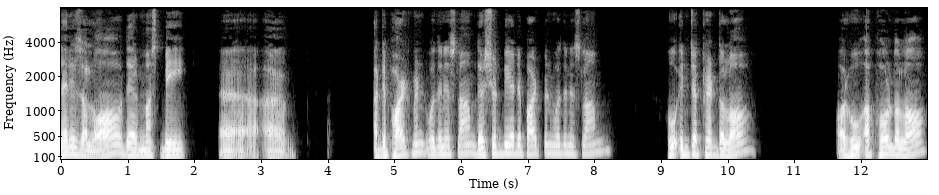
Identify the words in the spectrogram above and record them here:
There is a law, there must be uh, uh, uh, a department within Islam, there should be a department within Islam who interpret the law or who uphold the law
